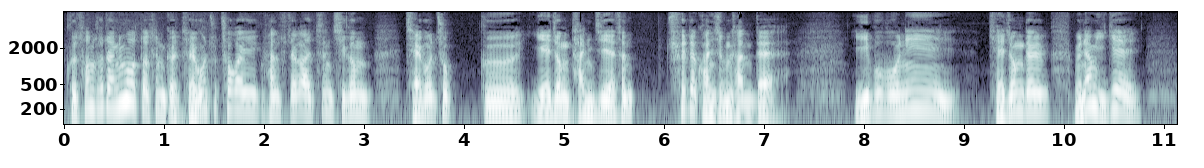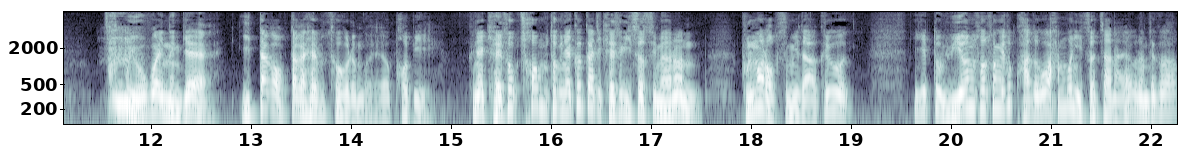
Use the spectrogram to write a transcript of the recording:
그선 소장님은 어떻습니까? 재건축 초과이익 환수제가 하여튼 지금 재건축 그 예정 단지에선 최대 관심사인데 이 부분이 개정될 왜냐하면 이게 자꾸 요구가 있는 게 있다가 없다가 해서 그런 거예요 법이. 그냥 계속 처음부터 그냥 끝까지 계속 있었으면은 불만 없습니다. 그리고 이게 또 위헌 소송에서 과도가 한 번 있었잖아요. 그런데 그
